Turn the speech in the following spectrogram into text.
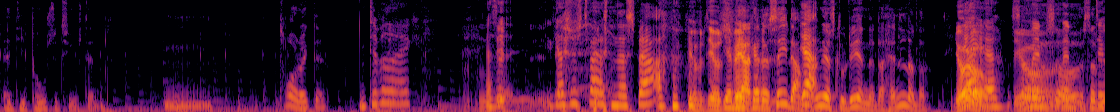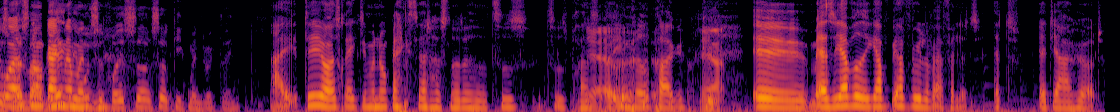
at de er positivt stemt. Mm, Tror du ikke det? det ved jeg ikke. Altså, det, jeg synes faktisk, den er svær. det, er det er jo Jamen, svært. jeg kan da se, at der er Ja. mange studerende, der handler der. Jo, Ja, jo, ja, det er jo, men- så, men så det er hvis man også var nogle gange, når man- utilfreds, så, så gik man jo ikke derind. Nej, det er jo også rigtigt, men nogle gange så er der også noget, der hedder tids, tidspres Ja. og en madpakke. ja. Øh, men altså, jeg ved ikke, jeg, jeg føler i hvert fald, at, at, at jeg har hørt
